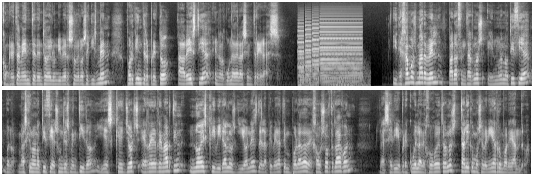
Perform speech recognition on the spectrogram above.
concretamente dentro del universo de los X-Men, porque interpretó a Bestia en alguna de las entregas. Y dejamos Marvel para centrarnos en una noticia, bueno, más que una noticia, es un desmentido, y es que George R.R. R. Martin no escribirá los guiones de la primera temporada de House of Dragon, la serie precuela de Juego de Tronos, tal y como se venía rumoreando.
